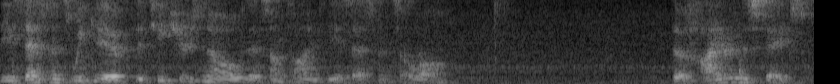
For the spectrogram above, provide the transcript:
The assessments we give, the teachers know that sometimes the assessments are wrong. The higher the stakes,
